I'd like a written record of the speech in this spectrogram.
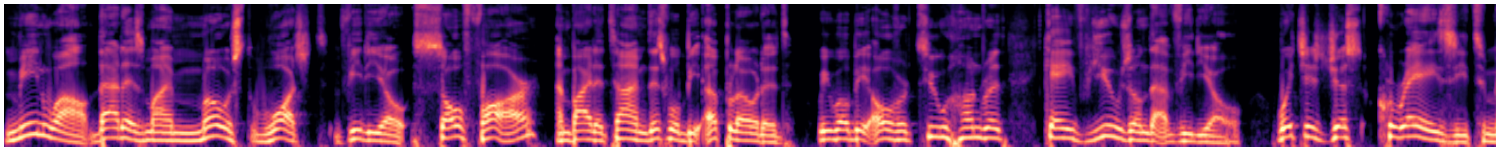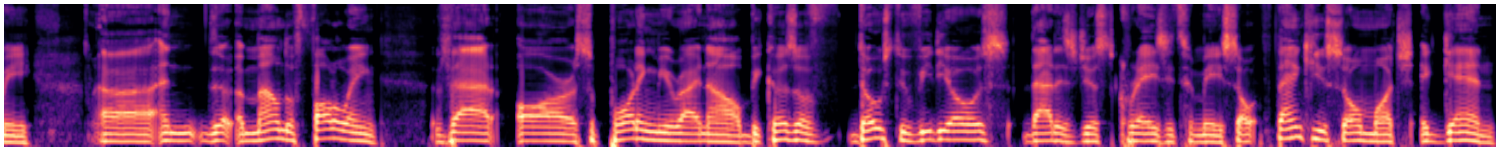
Meanwhile, that is my most watched video so far and by the time this will be uploaded, we will be over 200k views on that video which is just crazy to me. Uh, and the amount of following that are supporting me right now because of those two videos, that is just crazy to me. So thank you so much again.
